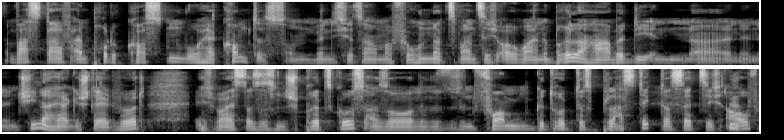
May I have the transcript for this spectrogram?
was darf ein Produkt kosten, woher kommt es? Und wenn ich jetzt sagen wir mal für 120 Euro eine Brille habe, die in, äh, in, in China hergestellt wird, ich weiß, das ist ein Spritzguss, also das ist ein formgedrücktes Plastik, das setze ich auf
